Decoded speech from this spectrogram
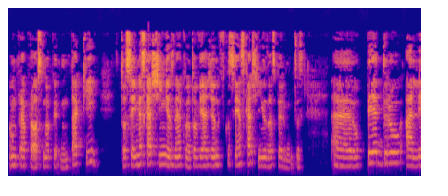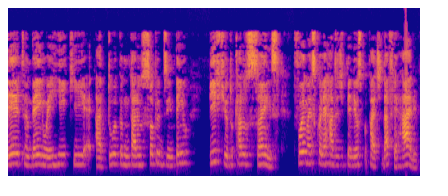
Vamos para a próxima pergunta aqui. Tô sem minhas caixinhas, né? Quando eu tô viajando, fico sem as caixinhas das perguntas. Uh, o Pedro, a Lê também, o Henrique, a Tua perguntaram sobre o desempenho pífio do Carlos Sainz. Foi uma escolha errada de pneus por parte da Ferrari?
